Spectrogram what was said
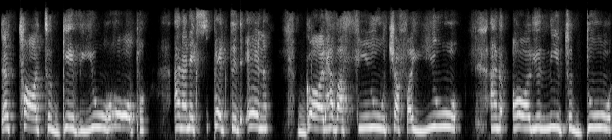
The thought to give you hope and an expected end. God have a future for you. And all you need to do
